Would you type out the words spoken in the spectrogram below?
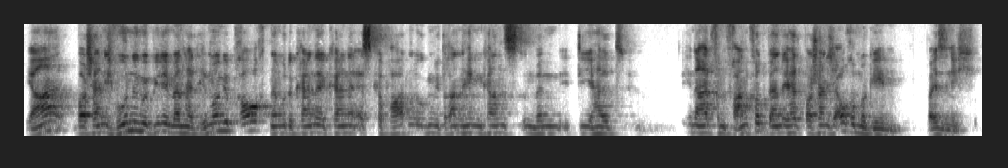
ja, wahrscheinlich Wohnimmobilien werden halt immer gebraucht, ne, wo du keine, keine Eskapaden irgendwie dranhängen kannst und wenn die halt innerhalb von Frankfurt werden die halt wahrscheinlich auch immer gehen. Weiß ich nicht.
